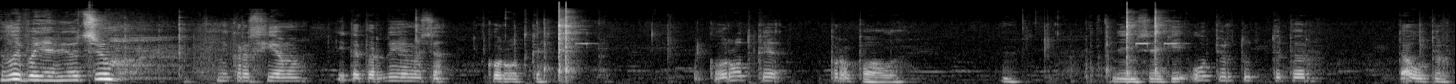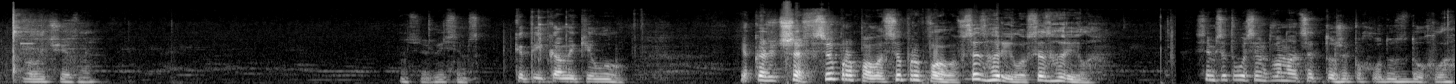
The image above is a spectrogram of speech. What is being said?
Випаяв оцю мікросхему. І тепер дивимося коротке. Коротке пропало. Дивимося, який опір тут тепер. Та опір величезний. Ось 8 з копійками кіло. Як кажуть, шеф, все пропало, все пропало, все згоріло, все згоріло. 7812 теж, походу, здохло.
